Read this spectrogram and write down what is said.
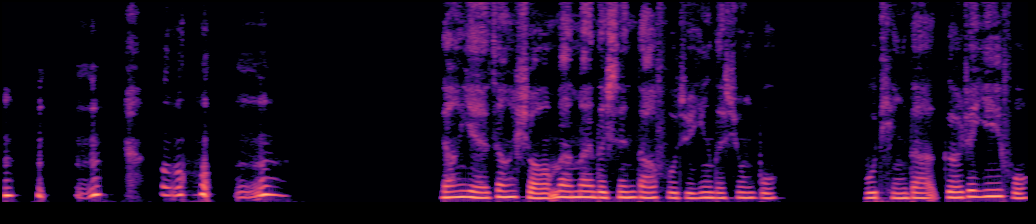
嗯嗯嗯嗯。杨野将手慢慢的伸到傅菊英的胸部，不停的隔着衣服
